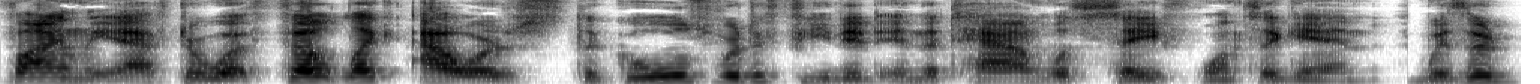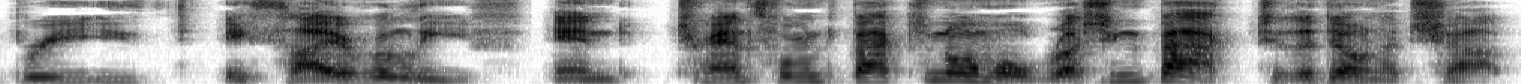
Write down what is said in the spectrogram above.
Finally, after what felt like hours, the ghouls were defeated and the town was safe once again. Wizard breathed a sigh of relief and transformed back to normal, rushing back to the donut shop.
